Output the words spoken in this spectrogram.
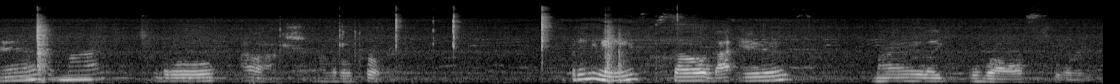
And my little eyelash, my little curler. But anyway, so that is my like overall story.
